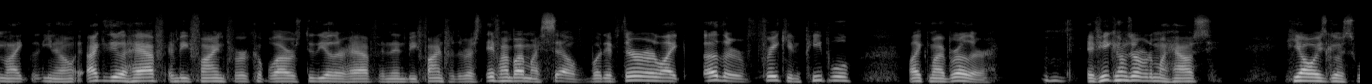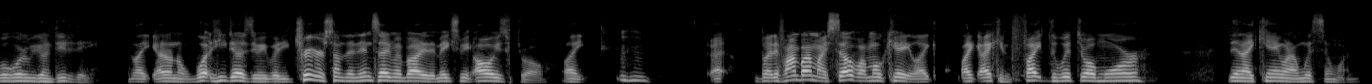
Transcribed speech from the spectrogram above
Like you know, I could do a half and be fine for a couple hours. Do the other half and then be fine for the rest if I'm by myself. But if there are like other freaking people, like my brother, Mhm. if he comes over to my house, he always goes, "Well, what are we gonna do today?" Like I don't know what he does to me, but he triggers something inside my body that makes me always withdraw. Like hmm but if I'm by myself, I'm okay. Like like I can fight the withdrawal more than I can when I'm with someone.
